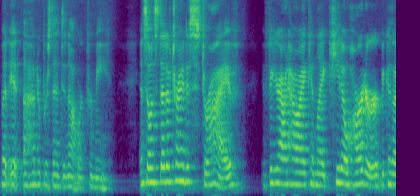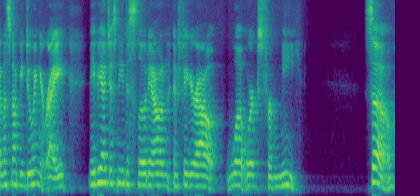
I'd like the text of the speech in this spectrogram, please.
but it 100% did not work for me. And so instead of trying to strive and figure out how I can like keto harder because I must not be doing it right, maybe I just need to slow down and figure out what works for me. So,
